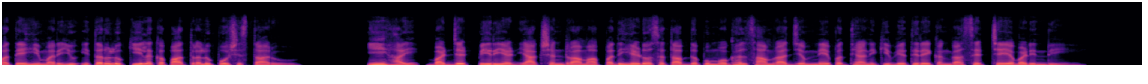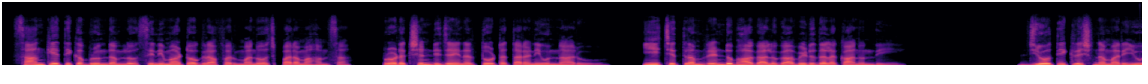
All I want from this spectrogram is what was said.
ఫతేహి మరియు ఇతరులు కీలక పాత్రలు పోషిస్తారు. ఈ high budget period action drama పదిహేడో శతాబ్దపు మొఘల్ సామ్రాజ్యం నేపథ్యానికి వ్యతిరేకంగా సెట్ చేయబడింది. సాంకేతిక బృందంలో cinematographer Manoj Paramahamsa production designer Thota Tharani ఉన్నారు. ఈ చిత్రం రెండు భాగాలుగా విడుదల కానుంది. జ్యోతి కృష్ణ మరియు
